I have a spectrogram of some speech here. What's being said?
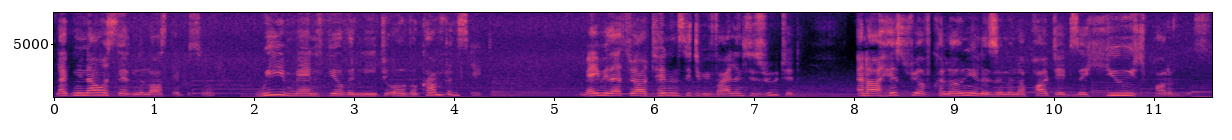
Like we now said in the last episode, we men feel the need to overcompensate. Maybe that's where our tendency to be violent is rooted. And our history of colonialism and apartheid is a huge part of this.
